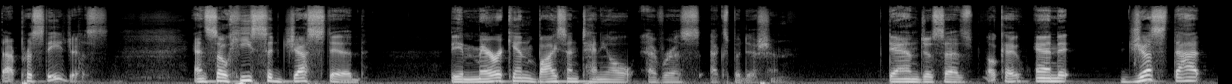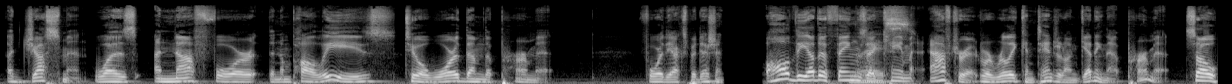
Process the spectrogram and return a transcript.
that prestigious. And so he suggested the American Bicentennial Everest Expedition. Dan just says, okay. And it, just that adjustment was enough for the Nepalese to award them the permit for the expedition. All the other things Nice. that came after it were really contingent on getting that permit. So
